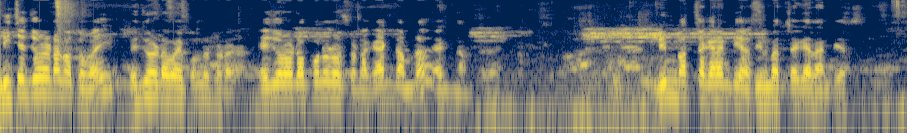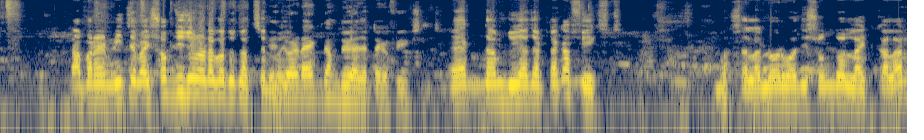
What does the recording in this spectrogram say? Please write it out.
নিচের জোড়াটা কত ভাই? এই জোড়াটা ভাই পনেরোশো টাকা। এই জোড়াটা পনেরোশো টাকা একদম না? একদম। ডিম বাচ্চা গ্যারান্টি আছে। ডিম বাচ্চা গ্যারান্টি আছে। তারপরে নিচে ভাই সবজি জোড়াটা কত চাচ্ছেন এই ভাই? জোড়াটা একদম দুই হাজার টাকা ফিক্স একদম দুই হাজার টাকা ফিক্সড মাসাল্লাহ নর্মাদি সুন্দর লাইট কালার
